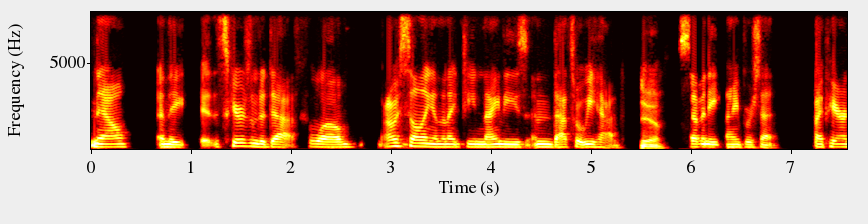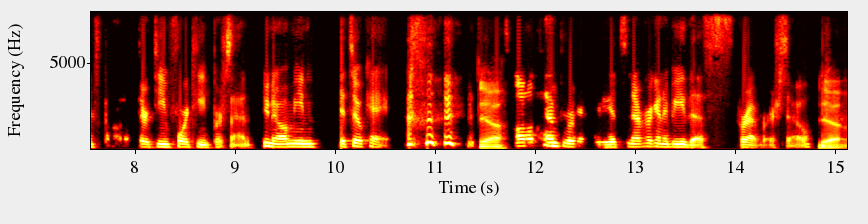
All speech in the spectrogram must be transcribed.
now and they, it scares them to death. Well, I was selling in the 1990s and that's what we had. Yeah. Seven, eight, nine percent my parents bought it 13, 14%. You know, I mean, it's okay. yeah. It's all temporary. It's never going to be this forever. So, yeah.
